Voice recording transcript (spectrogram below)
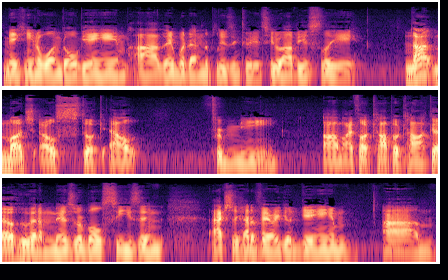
making it a one goal game. Uh, they would end up losing three to two. Obviously, not much else stuck out for me. Um, I thought Kaapo Kakko, who had a miserable season, actually had a very good game. Um,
